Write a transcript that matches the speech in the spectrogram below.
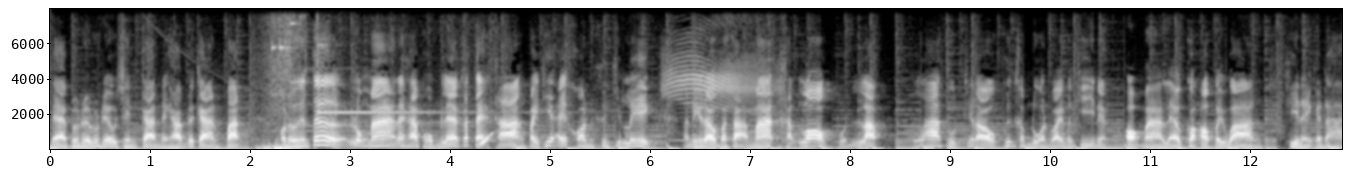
แบบรวดเร็วรวดเร็วเช่นกันนะครับด้วยการปัด Control Center ลงมานะครับผมแล้วก็แตะค้างไปที่ไอคอนเครื่องคิดเลข อันนี้เราก็สามารถคัดลอกผลลัพธ์ล่าสุดที่เราเพิ่งคำนวณไว้เมื่อกี้เนี่ยออกมาแล้วก็เอาไปวาง ที่ไหนก็ได้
